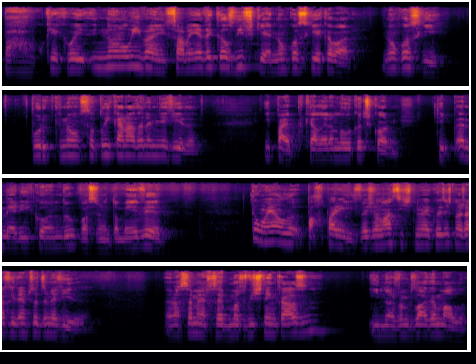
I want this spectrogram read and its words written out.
pá, o que é que eu. Não li bem, sabem? É daqueles livros que é, não consegui acabar. Não consegui. Porque não se aplica a nada na minha vida. E pá, é porque ela era maluca dos cornos. Tipo, a Mary Kondo, vocês não estão bem a ver. Então ela, pá, reparem isso, vejam lá se isto não é coisas que nós já fizemos todas na vida. A nossa mãe recebe uma revista em casa e nós vamos lá gamá-la.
